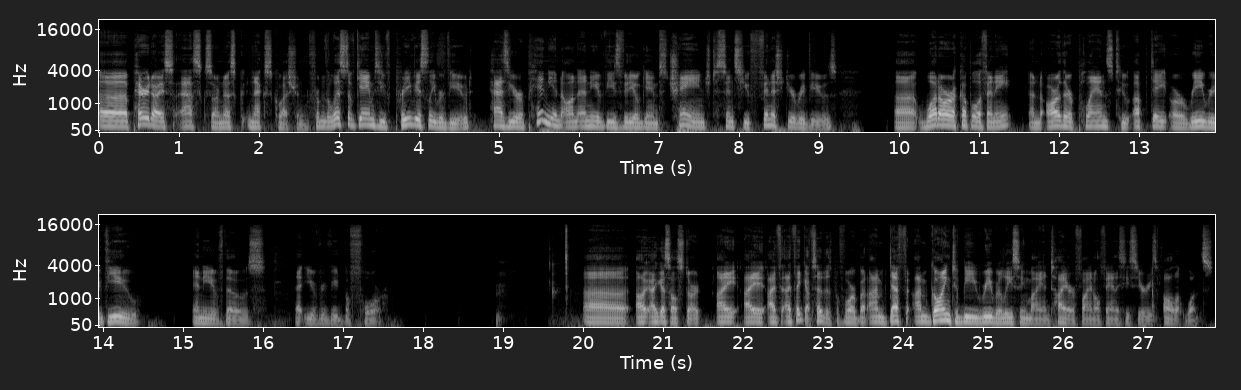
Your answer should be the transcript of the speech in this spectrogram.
Uh, Paradise asks our next next question. From the list of games you've previously reviewed, has your opinion on any of these video games changed since you finished your reviews? Uh, what are a couple, if any, and are there plans to update or re-review any of those that you've reviewed before? Uh, I, I, guess I'll start. I I I've, i think I've said this before, but I'm def I'm going to be re-releasing my entire Final Fantasy series all at once.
